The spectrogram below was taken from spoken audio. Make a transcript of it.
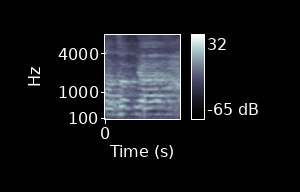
What's up, guys?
